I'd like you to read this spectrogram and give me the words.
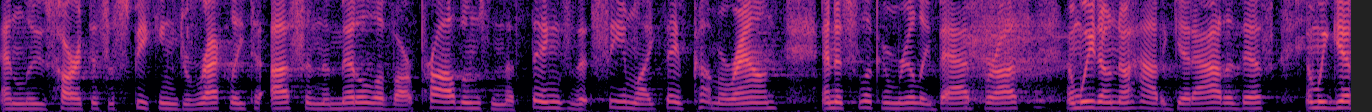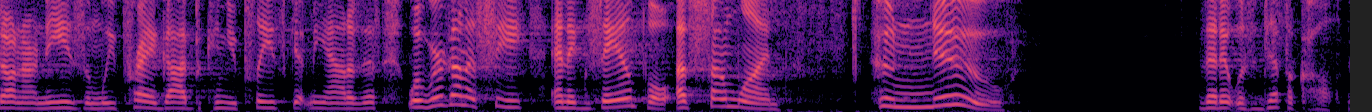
and lose heart. This is speaking directly to us in the middle of our problems and the things that seem like they've come around and it's looking really bad for us and we don't know how to get out of this. And we get on our knees and we pray, God, can you please get me out of this? Well, we're going to see an example of someone who knew that it was difficult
